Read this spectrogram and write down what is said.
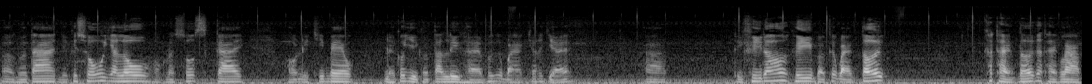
ờ, người ta những cái số Zalo hoặc là số Skype hoặc địa chỉ mail để có gì người ta liên hệ với các bạn cho nó dễ. À, thì khi đó khi mà các bạn tới khách hàng tới khách hàng làm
